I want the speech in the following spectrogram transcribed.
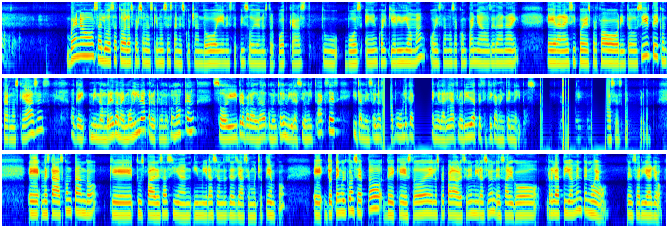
Vamos. Bueno, saludos a todas las personas que nos están escuchando hoy en este episodio de nuestro podcast Tu voz en cualquier idioma. Hoy estamos acompañados de Danay. Eh, Danay, si puedes por favor introducirte y contarnos qué haces. Ok, mi nombre es Danay Molina, para los que no me conozcan, soy preparadora de documentos de inmigración y taxes y también soy notaria pública en el área de Florida, específicamente en Naples. Gracias, Ay, perdón. Eh, me estabas contando que tus padres hacían inmigración desde ya hace mucho tiempo. Eh, yo tengo el concepto de que esto de los preparadores y la inmigración es algo relativamente nuevo, pensaría yo.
